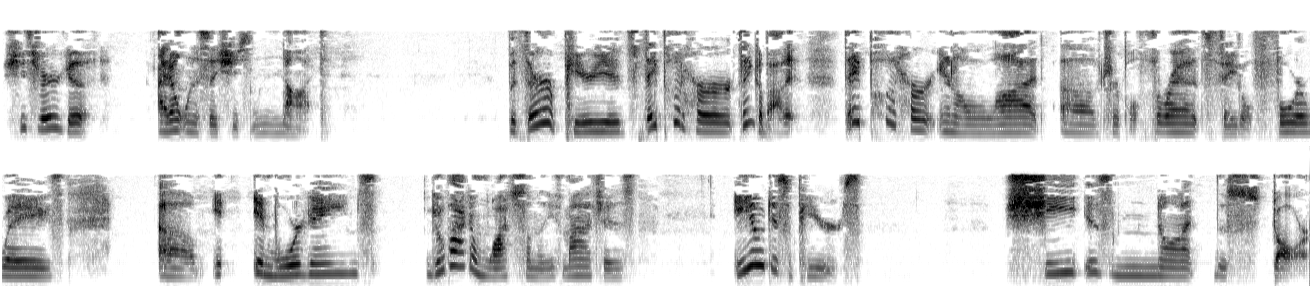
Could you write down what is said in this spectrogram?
she's very good. I don't want to say she's not. But there are periods, they put her, think about it, they put her in a lot of triple threats, fatal four ways, um, in, in war games. Go back and watch some of these matches. Io disappears. She is not the star.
